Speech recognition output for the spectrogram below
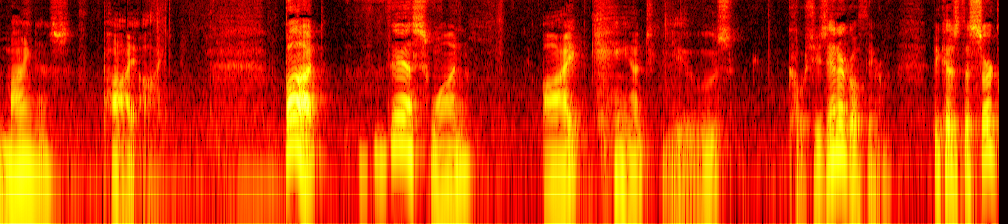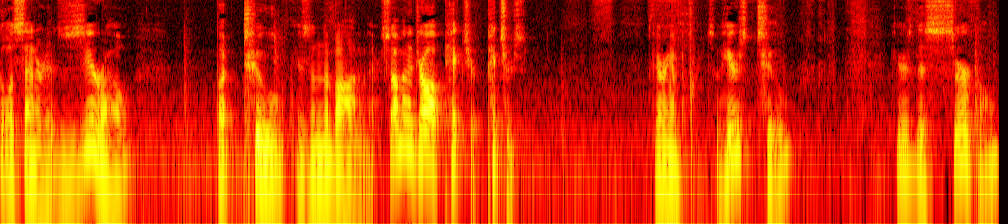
minus pi i. But this one, I can't use Cauchy's integral theorem because the circle is centered at 0, but 2 is in the bottom there. So I'm going to draw a picture. Pictures. Very important. So here's 2. Here's this circle.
